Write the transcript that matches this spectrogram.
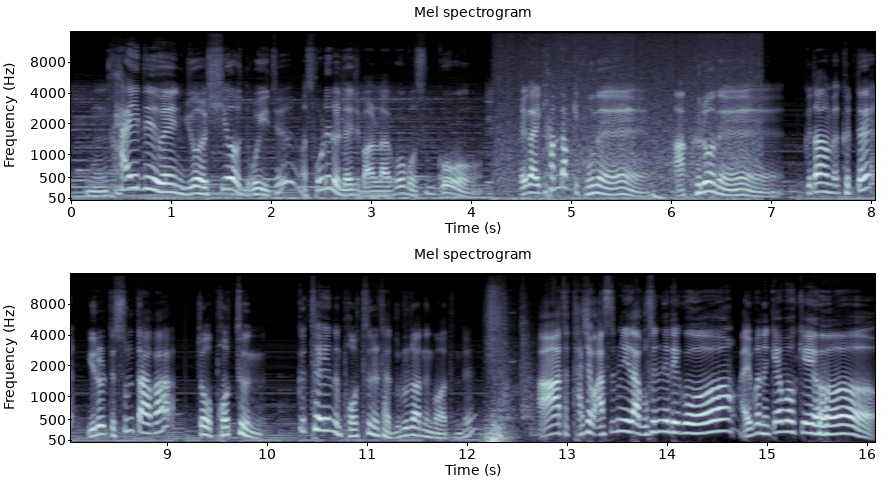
음, hide when you hear noise? 아, 소리를 내지 말라고? 뭐 숨고. 내가 이렇게 한 바퀴 도네. 아 그러네. 그 다음에 그때? 이럴 때 숨다가 저 버튼 끝에 있는 버튼을 다 누르라는 것 같은데? 아 다, 다시 왔습니다. 무슨 일이고? 아 이번엔 깨볼게요.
